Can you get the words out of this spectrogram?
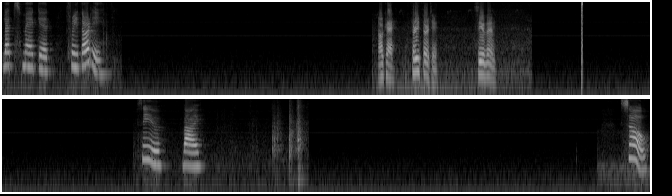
Let's make it 3:30. Okay, 3.30. See you then. See you. Bye. So,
